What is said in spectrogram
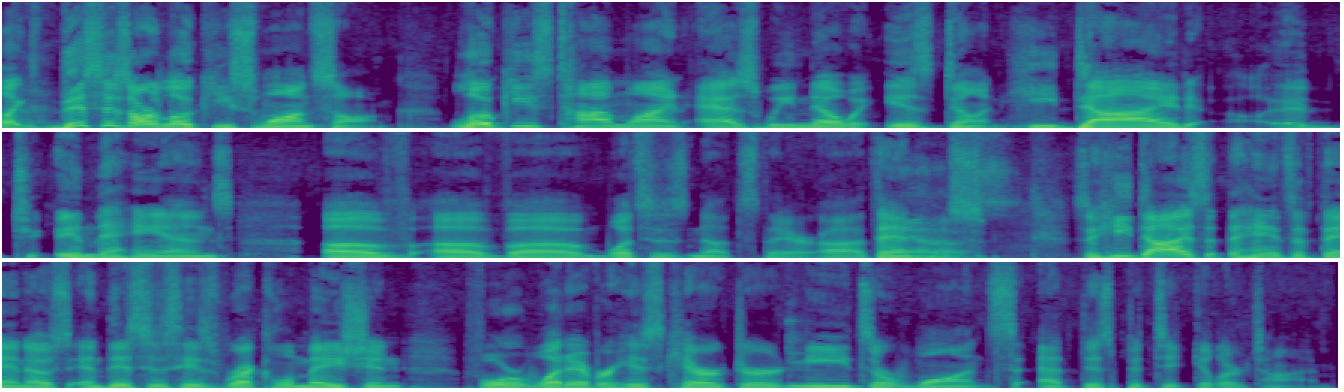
Like this is our Loki swan song. Loki's timeline, as we know it, is done. He died uh, in the hands of of uh, what's his nuts there, uh, Thanos. Thanos. So he dies at the hands of Thanos, and this is his reclamation for whatever his character needs or wants at this particular time.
